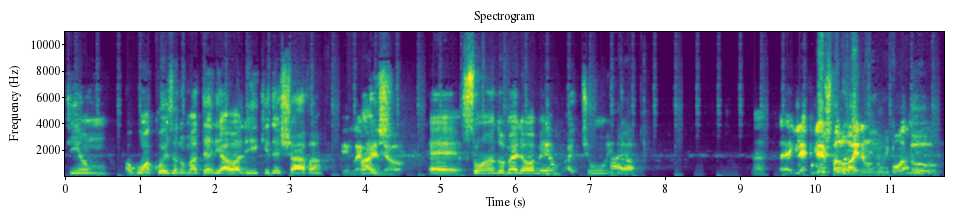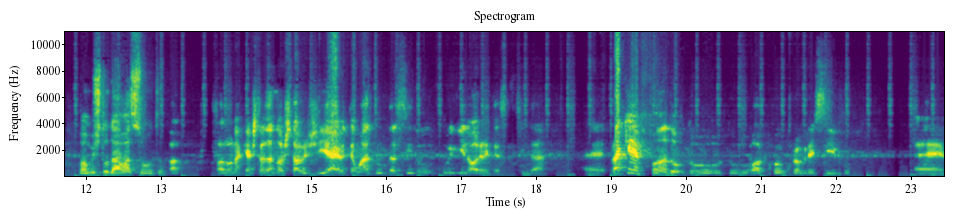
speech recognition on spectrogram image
tinham alguma coisa no material ali que deixava Ele é Mas- melhor. É, soando melhor mesmo, mais tune e Ah, tal. é? É, Guilherme, Guilherme falou aí num, um ponto. Vamos estudar o assunto. falou na questão da nostalgia, eu tenho uma dúvida assim do, do ignorante, assim, da. É, pra quem é fã do, do, do rock pro- progressivo, é,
